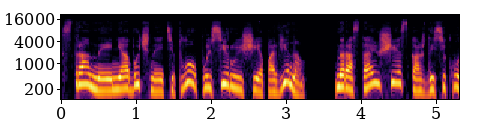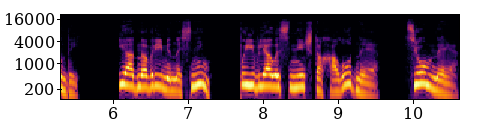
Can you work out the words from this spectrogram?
Странное необычное тепло, пульсирующее по венам, нарастающее с каждой секундой. И одновременно с ним появлялось нечто холодное, темное,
